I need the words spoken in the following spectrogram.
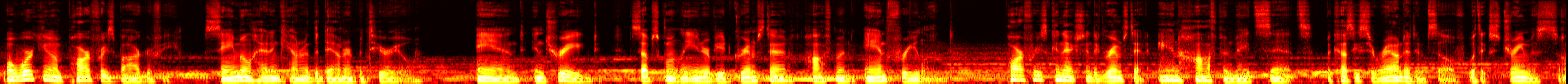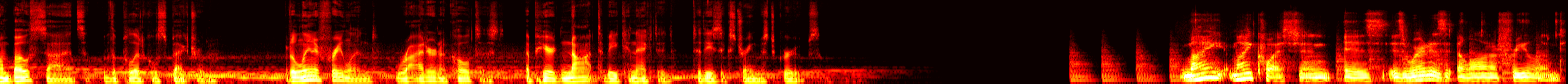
While working on Parfrey's biography, Samuel had encountered the Downard material and, intrigued, subsequently interviewed Grimstad, Hoffman, and Freeland. Parfrey's connection to Grimstad and Hoffman made sense because he surrounded himself with extremists on both sides of the political spectrum. But Elena Freeland, writer and occultist, appeared not to be connected to these extremist groups. My my question is is where does Ilana Freeland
